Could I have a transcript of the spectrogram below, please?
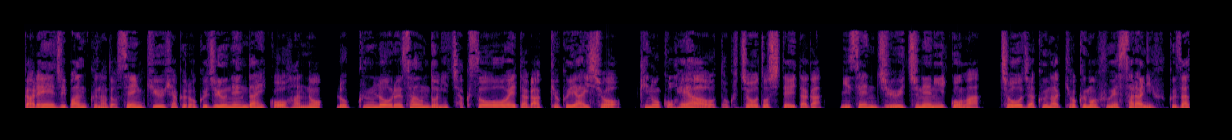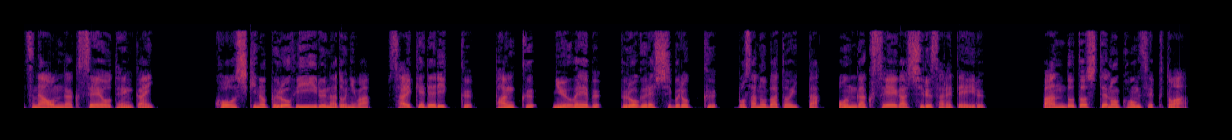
ガレージパンクなど1960年代後半のロックンロールサウンドに着想を得た楽曲や衣装、キノコヘアーを特徴としていたが、2011年以降は、長尺な曲も増えさらに複雑な音楽性を展開。公式のプロフィールなどには、サイケデリック、パンク、ニューウェーブ、プログレッシブロック、ボサノバといった音楽性が記されている。バンドとしてのコンセプトは、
